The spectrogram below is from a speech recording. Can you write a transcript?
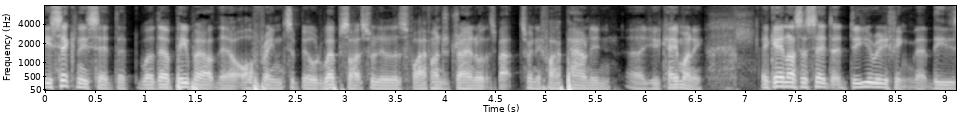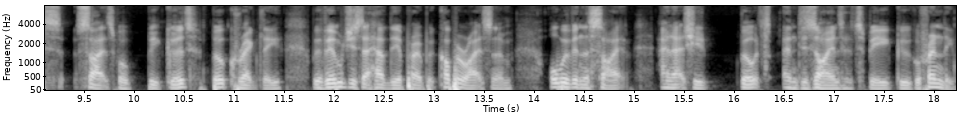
He secondly said that, well, there are people out there offering to build websites for as little as 500 rand, or that's about 25 pound in uh, UK money. Again, as I said, do you really think that these sites will be good, built correctly, with images that have the appropriate copyrights in them, all within the site, and actually built and designed to be Google friendly?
